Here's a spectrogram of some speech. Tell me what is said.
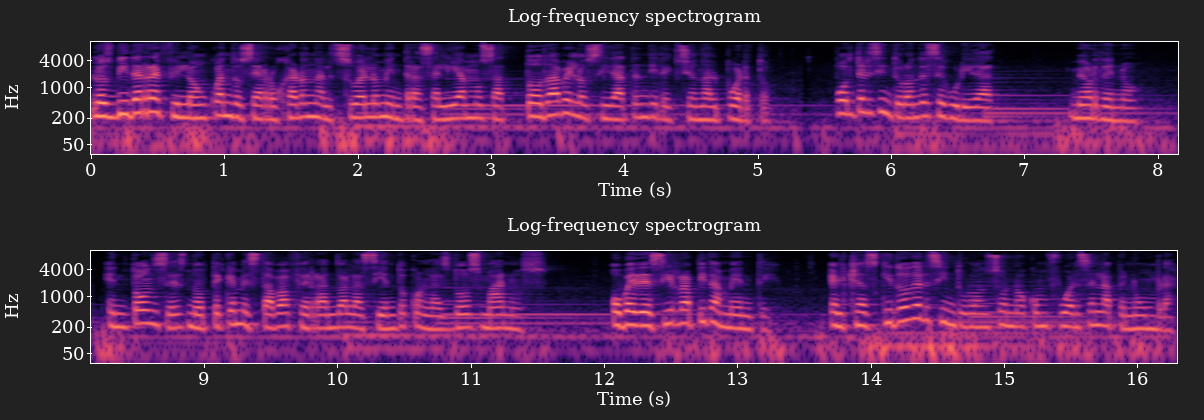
Los vi de refilón cuando se arrojaron al suelo mientras salíamos a toda velocidad en dirección al puerto. Ponte el cinturón de seguridad, me ordenó. Entonces noté que me estaba aferrando al asiento con las dos manos. Obedecí rápidamente. El chasquido del cinturón sonó con fuerza en la penumbra.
